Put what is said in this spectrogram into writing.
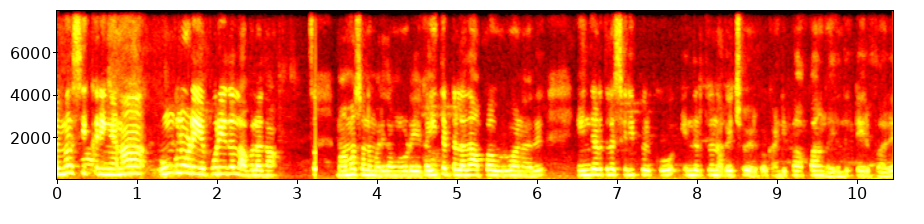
விமர்சிக்கிறீங்கன்னா உங்களுடைய புரிதல் அவ்வளோதான் மாமா சொன்ன மாதிரி தான் அவங்களுடைய கைத்தட்டலில் தான் அப்பா உருவானார். எந்த இடத்துல சிரிப்பு இருக்கோ எந்த இடத்துல நகைச்சுவை இருக்கோ கண்டிப்பாக அப்பா அங்கே இருந்துக்கிட்டே இருப்பார்.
